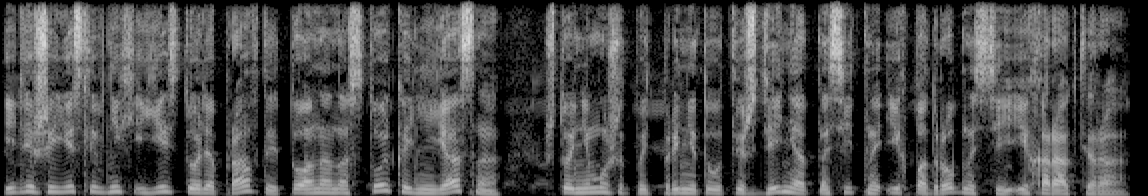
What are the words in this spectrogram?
или же если в них и есть доля правды, то она настолько неясна, что не может быть принято утверждение относительно их подробностей и характера.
